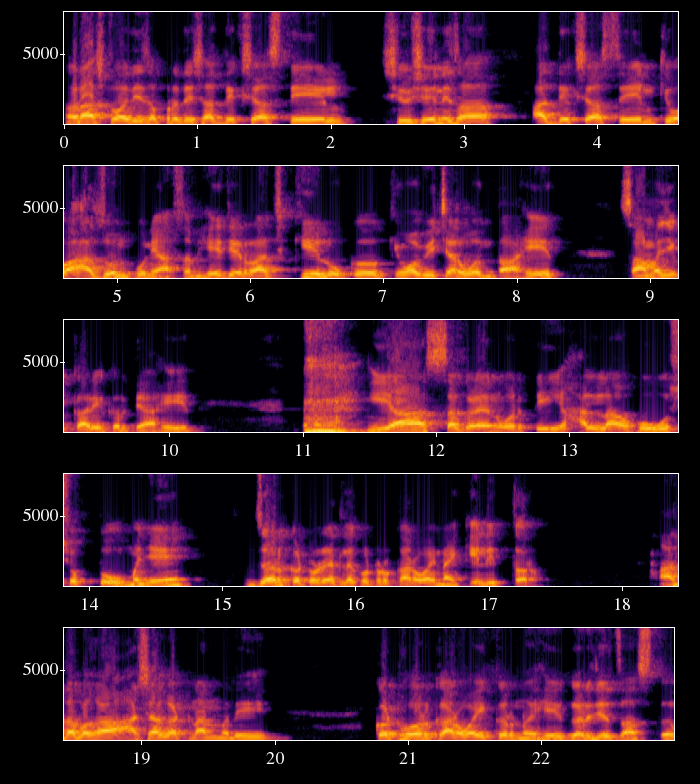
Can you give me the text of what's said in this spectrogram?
राष्ट्रवादीचा प्रदेशाध्यक्ष असतील शिवसेनेचा अध्यक्ष असेल किंवा अजून कुणी असेल हे जे राजकीय लोक किंवा विचारवंत आहेत सामाजिक कार्यकर्ते आहेत या सगळ्यांवरती हल्ला होऊ शकतो. म्हणजे जर कठोऱ्यातल्या कठोर कारवाई नाही केली तर. आता बघा अशा घटनांमध्ये कठोर कारवाई करणं हे गरजेचं असतं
